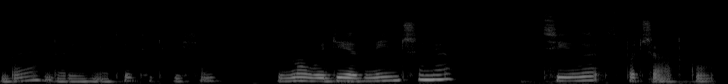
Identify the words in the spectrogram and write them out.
Б дорівнює тридцять вісім. Знову діє зменшення ціле спочатку,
